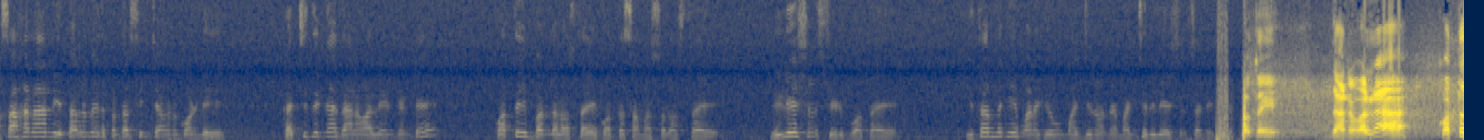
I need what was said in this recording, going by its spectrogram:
అసహనాన్ని ఇతరుల మీద ప్రదర్శించామనుకోండి ఖచ్చితంగా దానివల్ల ఏంటంటే కొత్త ఇబ్బందులు వస్తాయి కొత్త సమస్యలు వస్తాయి. రిలేషన్స్ చెడిపోతాయి. ఇతరులకి మనకి మధ్యన ఉన్న మంచి రిలేషన్స్ అన్ని చెడిపోతాయి. దానివల్ల కొత్త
